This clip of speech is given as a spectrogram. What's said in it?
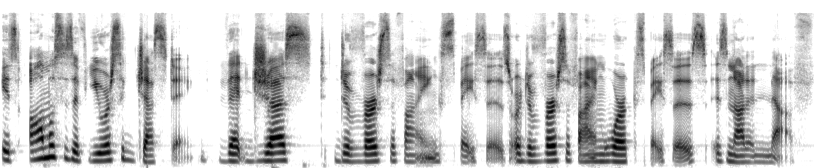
it's almost as if you are suggesting that just diversifying spaces or diversifying workspaces is not enough.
